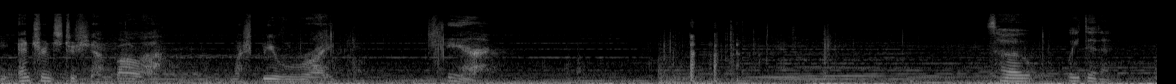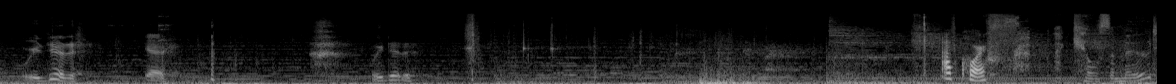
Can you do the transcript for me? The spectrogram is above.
The entrance to Shambhala must be right here. So, we did it. We did it. Yes. we did it. Of course. That kills the mood.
